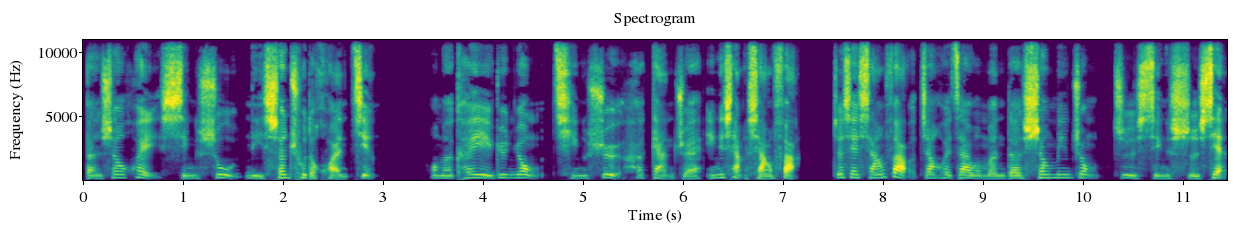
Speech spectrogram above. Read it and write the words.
本身会形塑你身处的环境。我们可以运用情绪和感觉影响想法，这些想法将会在我们的生命中自行实现。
